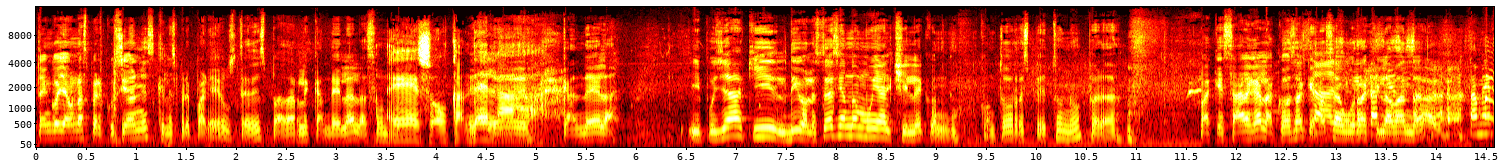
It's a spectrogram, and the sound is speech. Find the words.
tengo ya unas percusiones que les preparé a ustedes para darle candela al asunto. Eso, candela. Este, candela. Y pues ya aquí, digo, lo estoy haciendo muy al chile con, con todo respeto, ¿no? Para, para que salga la cosa, que no se aburra aquí la banda. También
